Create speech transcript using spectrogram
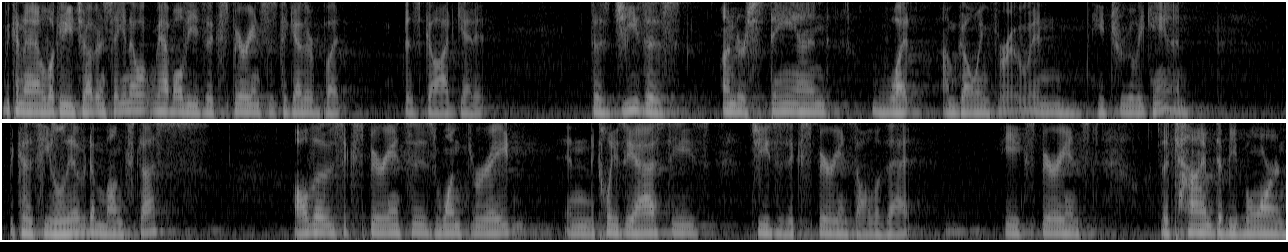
we can kind of look at each other and say, you know, we have all these experiences together, but does God get it? Does Jesus understand what I'm going through? And he truly can because he lived amongst us. All those experiences, one through eight in Ecclesiastes, Jesus experienced all of that. He experienced the time to be born,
